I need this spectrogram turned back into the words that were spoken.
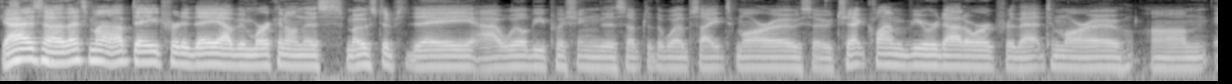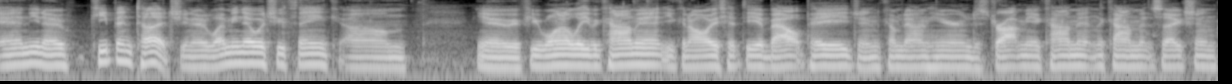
guys uh, that's my update for today i've been working on this most of today i will be pushing this up to the website tomorrow so check climateviewer.org for that tomorrow um, and you know keep in touch. You know, let me know what you think. Um, you know, if you want to leave a comment, you can always hit the about page and come down here and just drop me a comment in the comment section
